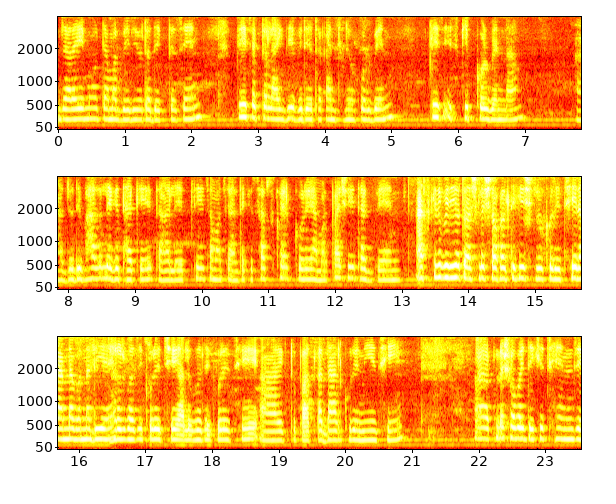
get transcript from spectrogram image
যারা এই মুহূর্তে আমার ভিডিওটা দেখতেছেন প্লিজ একটা লাইক দিয়ে ভিডিওটা কন্টিনিউ করবেন। প্লিজ স্কিপ করবেন না। আর যদি ভালো লেগে থাকে, তাহলে প্লিজ আমার চ্যানেলটাকে সাবস্ক্রাইব করে আমার পাশেই থাকবেন। আজকের ভিডিওটা আসলে সকাল থেকে শুরু করেছি রান্না বান্না দিয়ে ঢেঁড়স ভাজি করেছি, আলু ভাজি করেছি, আর একটু পাতলা ডাল করে নিয়েছি। আপনারা সবাই দেখেছেন যে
